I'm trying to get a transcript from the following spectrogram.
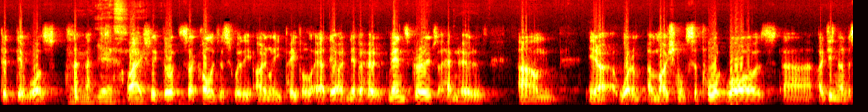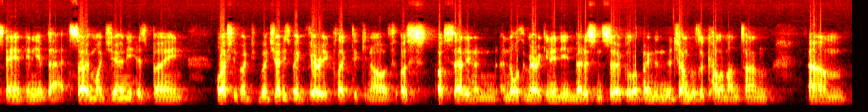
that there was. yes, I actually thought psychologists were the only people out there. I'd never heard of men's groups. I hadn't heard of, um, you know, what emotional support was. Uh, I didn't understand any of that. So my journey has been, well, actually, my, my journey's been very eclectic. You know, I've, I've, I've sat in an, a North American Indian medicine circle. I've been in the jungles of Kalimantan. Um,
